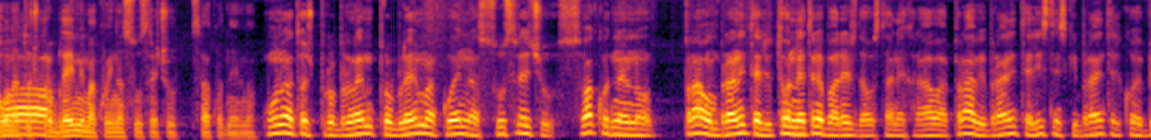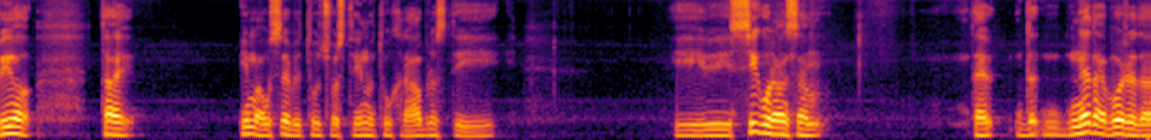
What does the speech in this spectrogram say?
A unatoč pa- problemima koji nas susreću svakodnevno. Unatoč problem, problema koji nas susreću svakodnevno pravom branitelju to ne treba reći da ostane hrabar. Pravi branitelj, istinski branitelj koji je bio, taj ima u sebi tu čvrstinu, tu hrabrost i, i siguran sam da, da ne daj Bože da,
